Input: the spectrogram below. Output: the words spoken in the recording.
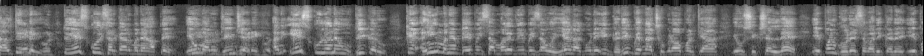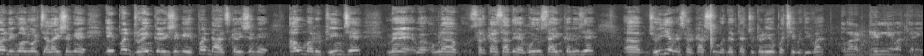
ચાલતી જ નહીં. તો એ સ્કૂલ સરકાર મને આપે. એવું મારું ડ્રીમ છે. અને એ સ્કૂલોને હું ઊભી કરું કે અહીં મને બે પૈસા મળે તો એ પૈસા હું અહીંયા નાખું ને એ ગરીબ ઘરના છોકરાઓ પણ ત્યાં એવું શિક્ષણ લે એ પણ ઘોડે સવારી કરે એ પણ રિવોલ્વર ચલાવી શકે એ પણ ડ્રોઈંગ કરી શકે એ પણ ડાન્સ કરી શકે. આવું મારું ડ્રીમ છે. મેં હમણાં સરકાર સાથે એમઓયુ સાઇન કર્યું છે. જોઈએ હવે સરકાર શું મદદ ચૂંટણીઓ પછી બધી વાત. તમારા ડ્રીમની વાત કરી.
